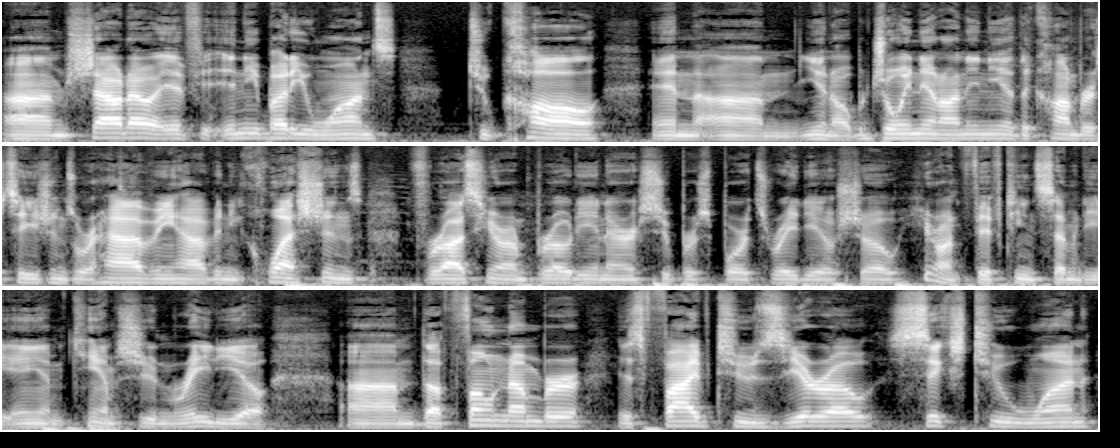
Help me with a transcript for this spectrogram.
Um, shout out if anybody wants to call and um, you know join in on any of the conversations we're having. Have any questions for us here on Brody and Eric Super Sports Radio Show here on 1570 AM KAMP Student Radio. Um, the phone number is 520-621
